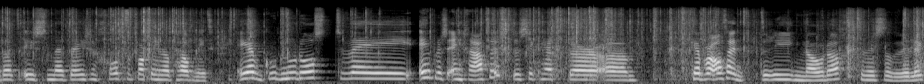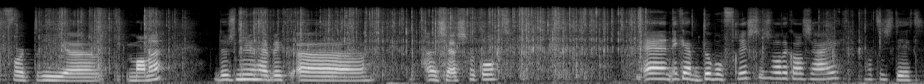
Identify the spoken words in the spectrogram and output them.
dat is met deze grote verpakking, dat helpt niet. Ik heb Good Noodles 2, 1 plus 1 gratis. Dus ik heb er, ehm, ik heb er altijd drie nodig. Tenminste, dat wil ik voor drie mannen. Dus nu heb ik 6 gekocht. En ik heb dubbel fris, dus wat ik al zei. Wat is dit?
